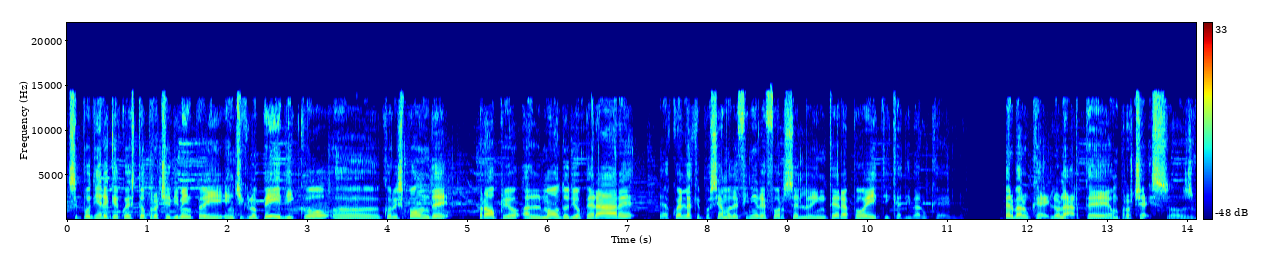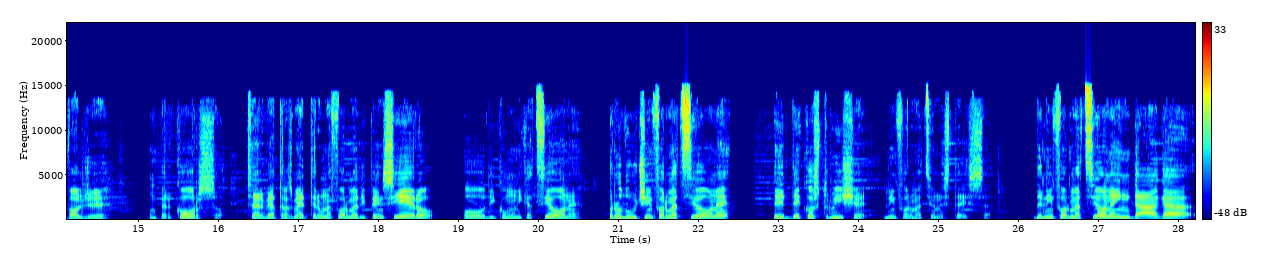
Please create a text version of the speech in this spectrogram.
Si può dire che questo procedimento enciclopedico eh, corrisponde proprio al modo di operare a quella che possiamo definire forse l'intera poetica di Baruchello. Per Baruchello l'arte è un processo, svolge un percorso, serve a trasmettere una forma di pensiero o di comunicazione, produce informazione e decostruisce l'informazione stessa. Dell'informazione indaga,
